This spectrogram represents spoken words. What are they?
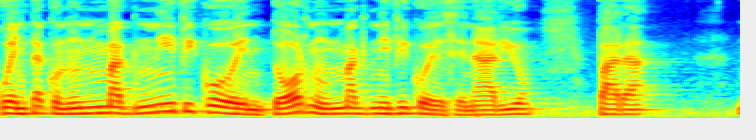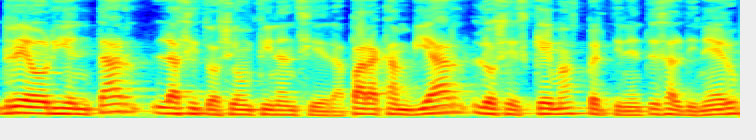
cuenta con un magnífico entorno, un magnífico escenario para reorientar la situación financiera, para cambiar los esquemas pertinentes al dinero,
